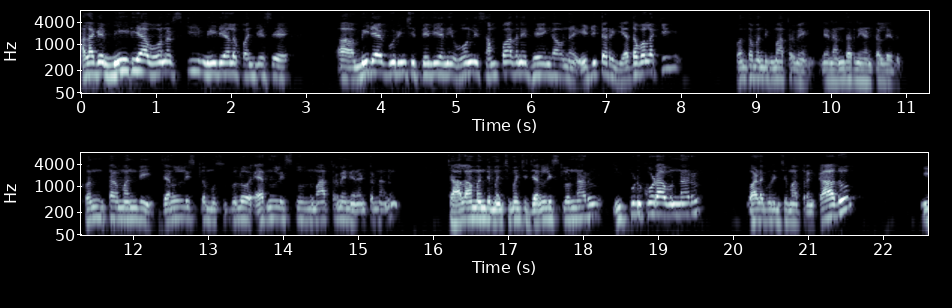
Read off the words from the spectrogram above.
అలాగే మీడియా ఓనర్స్కి మీడియాలో పనిచేసే మీడియా గురించి తెలియని ఓన్లీ సంపాదనే ధ్యేయంగా ఉన్న ఎడిటర్ ఎదవలకి కొంతమందికి మాత్రమే నేను అందరినీ అంటలేదు. కొంతమంది జర్నలిస్టుల ముసుగులో ఎర్నలిస్టులను మాత్రమే నేను అంటున్నాను. చాలా మంది మంచి మంచి జర్నలిస్టులు ఉన్నారు. ఇప్పుడు కూడా ఉన్నారు. వాళ్ళ గురించి మాత్రం కాదు. ఈ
